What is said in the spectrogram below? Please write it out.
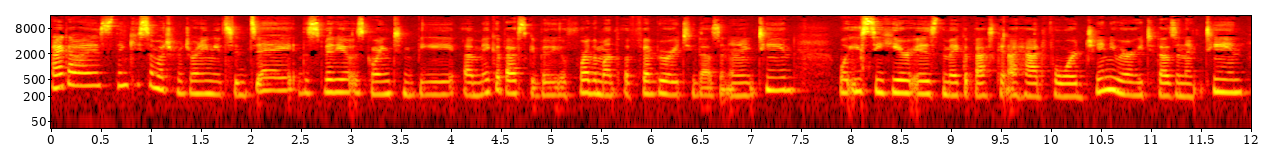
Hi guys, thank you so much for joining me today. This video is going to be a makeup basket video for the month of February 2019. What you see here is the makeup basket I had for January 2019.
